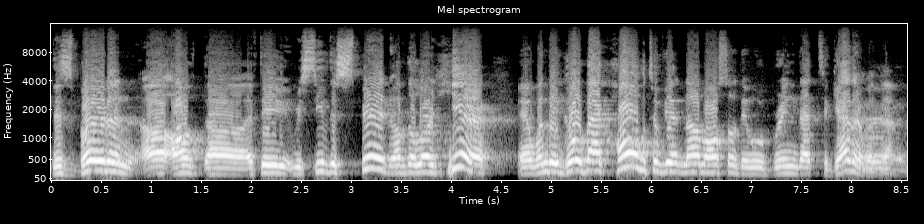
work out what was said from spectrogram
this burden uh, of, uh, if they receive the spirit of the Lord here, and when they go back home to Vietnam, also they will bring that together with them.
